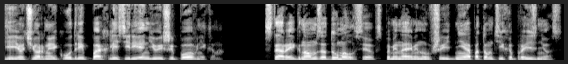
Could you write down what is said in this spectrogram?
Ее черные кудри пахли сиренью и шиповником. Старый гном задумался, вспоминая минувшие дни, а потом тихо произнес.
